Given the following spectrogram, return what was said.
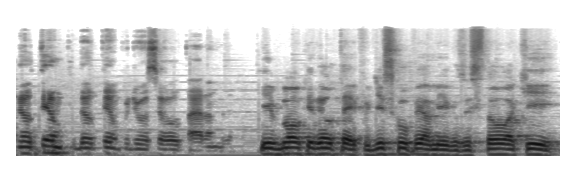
deu tempo, deu tempo de você voltar, André. Que bom que deu tempo. Desculpem, amigos, estou aqui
